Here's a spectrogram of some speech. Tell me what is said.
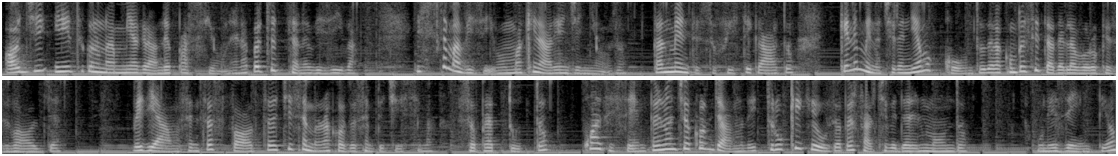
Oggi inizio con una mia grande passione, la percezione visiva. Il sistema visivo è un macchinario ingegnoso, talmente sofisticato che nemmeno ci rendiamo conto della complessità del lavoro che svolge. Vediamo senza sforzo e ci sembra una cosa semplicissima. Soprattutto, quasi sempre non ci accorgiamo dei trucchi che usa per farci vedere il mondo. Un esempio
